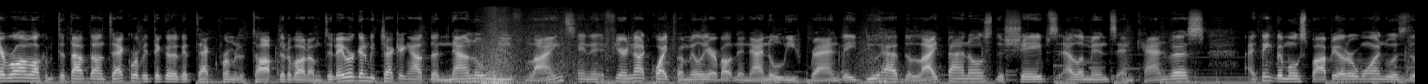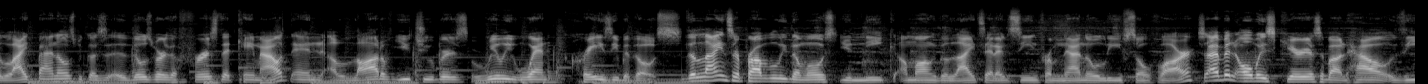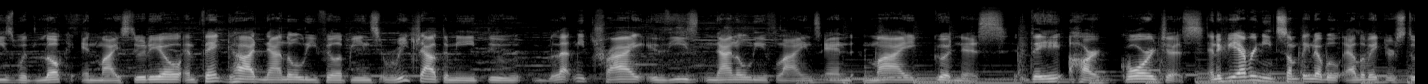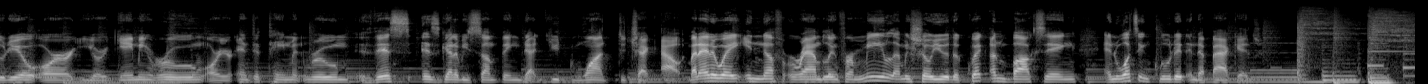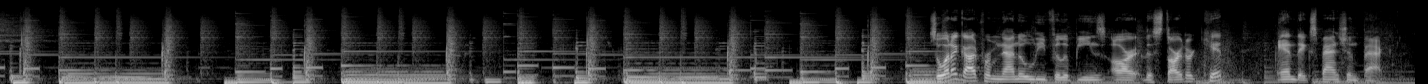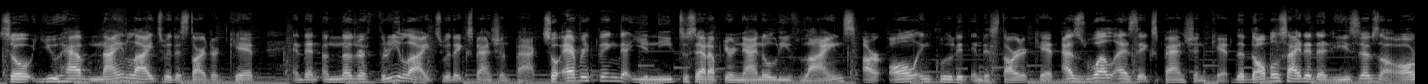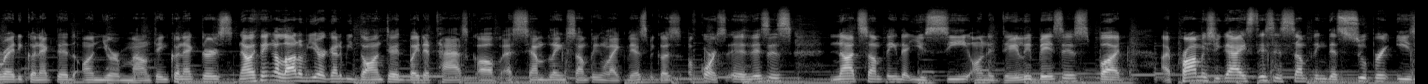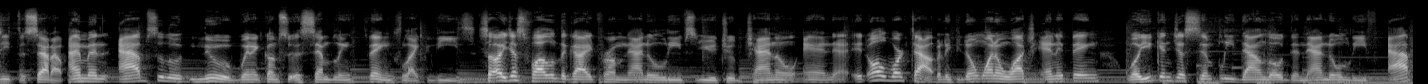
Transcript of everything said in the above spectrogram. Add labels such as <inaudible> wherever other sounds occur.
everyone, welcome to Top Down Tech where we take a look at tech from the top to the bottom. Today we're going to be checking out the Nanoleaf lines and if you're not quite familiar about the Nanoleaf brand, they do have the light panels, the shapes, elements, and canvas. I think the most popular one was the light panels because uh, those were the first that came out and a lot of YouTubers really went crazy with those. The lines are probably the most unique among the lights that I've seen from Nano Leaf so far. So I've been always curious about how these would look in my studio and thank God Nano Leaf Philippines reached out to me to let me try these Nano Leaf lines and my goodness, they are gorgeous. And if you ever need something that will elevate your studio or your gaming room or your entertainment room, this is gonna be something that you'd want to check out. But anyway, enough rambling from me. Let me show you the quick unboxing and what's included in the package. So what I got from Nanoleaf Philippines are the starter kit and the expansion pack. So you have 9 lights with the starter kit and then another three lights with the expansion pack. So everything that you need to set up your Nano Leaf lines are all included in the starter kit as well as the expansion kit. The double-sided adhesives are already connected on your mounting connectors. Now I think a lot of you are going to be daunted by the task of assembling something like this because of course eh, this is not something that you see on a daily basis but I promise you guys, this is something that's super easy to set up. I'm an absolute noob when it comes to assembling things like these. So I just followed the guide from Nano Leaf's YouTube channel and it all worked out. But if you don't want to watch anything, well, you can just simply download the Nano Leaf app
